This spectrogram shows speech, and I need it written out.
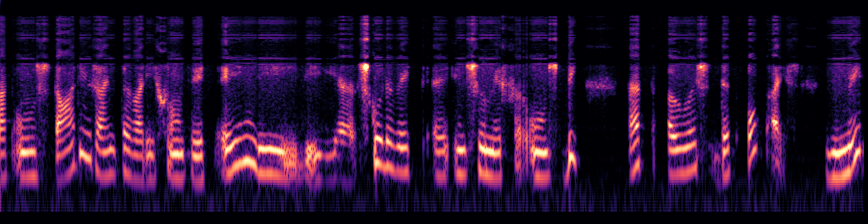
dat ons daardie ruimte wat die grondwet en die die uh, skolewet uh, en so meer vir ons bied, dat ouers dit opeis met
